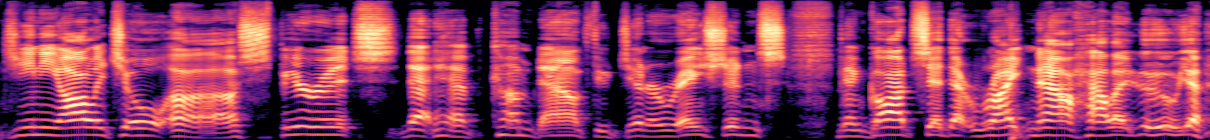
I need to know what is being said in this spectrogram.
genealogical uh, spirits that have come down through generations. And God said that right now, hallelujah,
